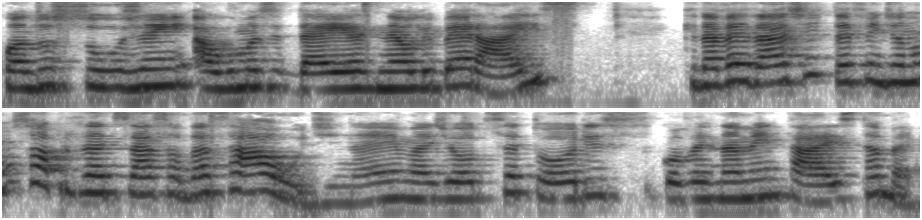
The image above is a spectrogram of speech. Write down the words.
quando surgem algumas ideias neoliberais que na verdade defendiam não só a privatização da saúde, né, mas de outros setores governamentais também.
